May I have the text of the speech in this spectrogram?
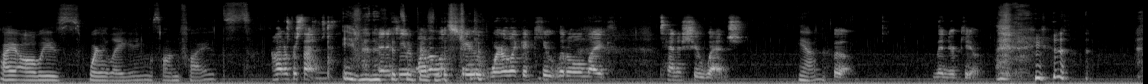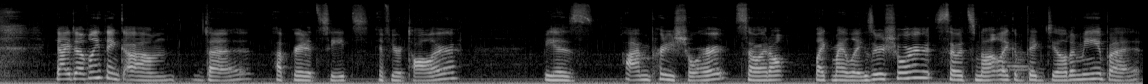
I always wear leggings on flights. Hundred percent. Even if, and if you want to look cute, wear like a cute little like tennis shoe wedge. Yeah. Boom. Then you're cute. yeah, I definitely think um, the upgraded seats if you're taller, because I'm pretty short, so I don't like my legs are short, so it's not like a big deal to me. But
